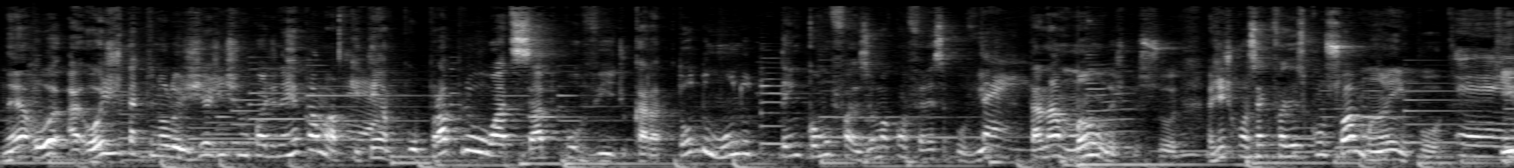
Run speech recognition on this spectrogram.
né? Ho- Hoje tecnologia a gente não pode nem reclamar, porque É. tem o próprio WhatsApp por vídeo, cara, todo mundo tem como fazer uma conferência por vídeo, Tem. tá na mão das pessoas. A gente consegue fazer isso com sua mãe, pô, É. que,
